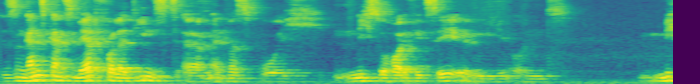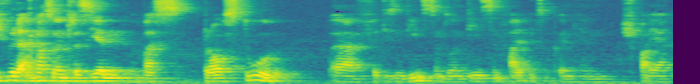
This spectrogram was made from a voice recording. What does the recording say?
Das ist ein ganz, ganz wertvoller Dienst, ähm, etwas, wo ich nicht so häufig sehe irgendwie und mich würde einfach so interessieren, was brauchst du äh, für diesen Dienst, um so einen Dienst entfalten zu können hier in Speyer?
